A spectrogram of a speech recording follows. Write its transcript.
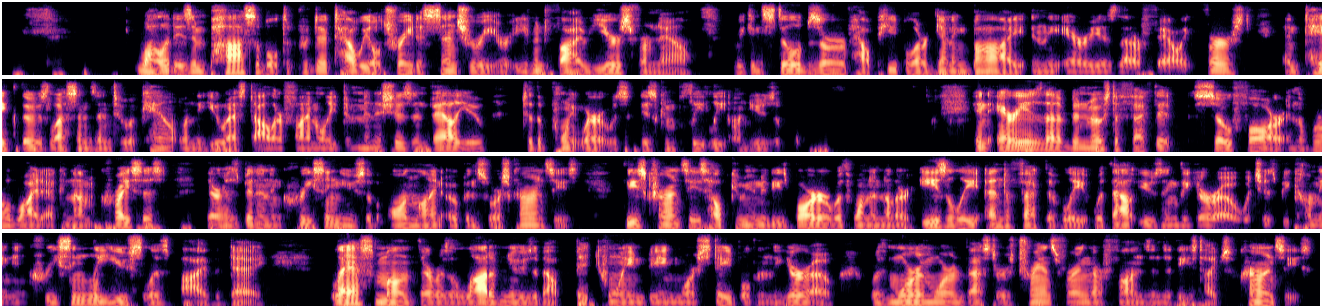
While it is impossible to predict how we'll trade a century or even five years from now, we can still observe how people are getting by in the areas that are failing first and take those lessons into account when the US dollar finally diminishes in value to the point where it was, is completely unusable. In areas that have been most affected so far in the worldwide economic crisis, there has been an increasing use of online open source currencies. These currencies help communities barter with one another easily and effectively without using the euro, which is becoming increasingly useless by the day. Last month there was a lot of news about Bitcoin being more stable than the euro, with more and more investors transferring their funds into these types of currencies.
